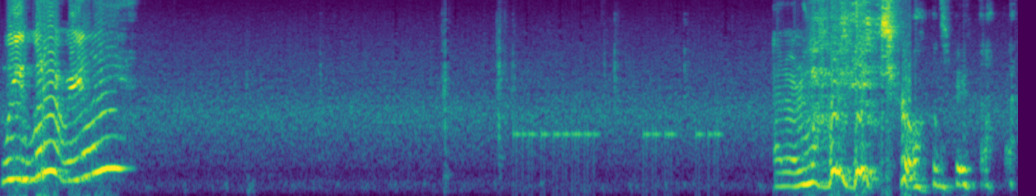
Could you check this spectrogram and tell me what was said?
Wait, would it really? I don't know if being trolled or not.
